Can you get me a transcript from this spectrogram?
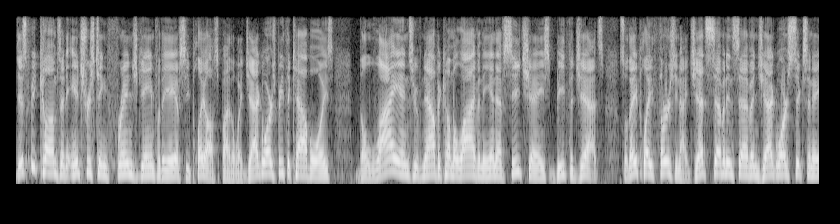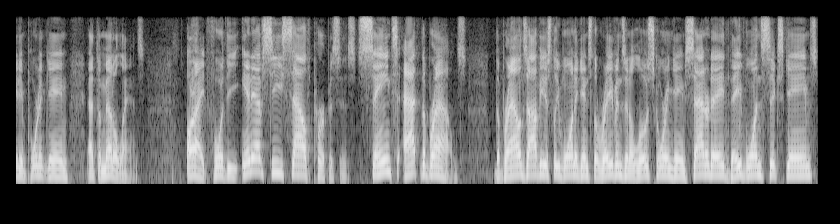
This becomes an interesting fringe game for the AFC playoffs, by the way. Jaguars beat the Cowboys. The Lions, who've now become alive in the NFC chase, beat the Jets. So they play Thursday night. Jets 7 and 7, Jaguars 6 and 8. Important game at the Meadowlands. All right, for the NFC South purposes, Saints at the Browns. The Browns obviously won against the Ravens in a low scoring game Saturday. They've won six games.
